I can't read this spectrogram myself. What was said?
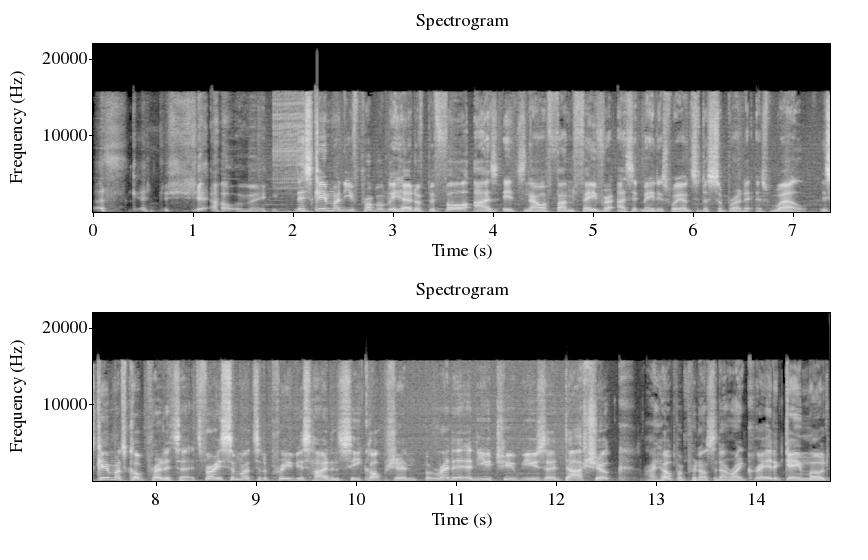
that scared the shit out of me. This game mod you've probably heard of before as it's now a fan favourite as it made its way onto the subreddit as well. This game mod's called Predator. It's very similar to the previous hide and seek option, but Reddit and YouTube user Dashuk, I hope I'm pronouncing that right, created a game mode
